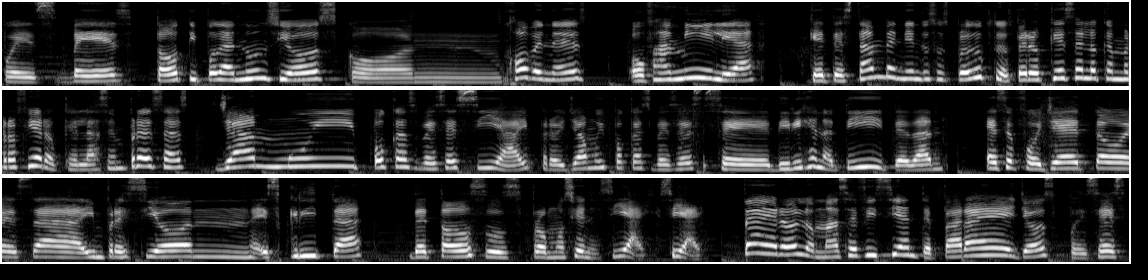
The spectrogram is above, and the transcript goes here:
pues ves todo tipo de anuncios con jóvenes o familia que te están vendiendo esos productos. Pero ¿qué es a lo que me refiero? Que las empresas ya muy pocas veces sí hay, pero ya muy pocas veces se dirigen a ti y te dan ese folleto, esa impresión escrita de todas sus promociones. Sí hay, sí hay. Pero lo más eficiente para ellos, pues es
